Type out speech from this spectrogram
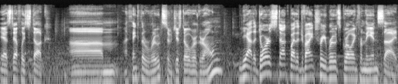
Yeah, it's definitely stuck. Um, I think the roots have just overgrown. Yeah, the door is stuck by the divine tree roots growing from the inside.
